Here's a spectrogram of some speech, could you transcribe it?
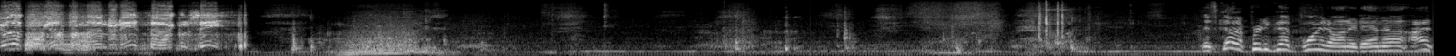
You're looking good from the underneath that I can see. It's got a pretty good point on it, and uh, I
